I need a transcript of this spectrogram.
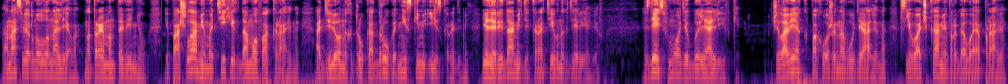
Она свернула налево, на Тремонт-авеню, и пошла мимо тихих домов окраины, отделенных друг от друга низкими изгородями или рядами декоративных деревьев. Здесь в моде были оливки. Человек, похожий на Вуди Аллена, с его очками в роговой оправе,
